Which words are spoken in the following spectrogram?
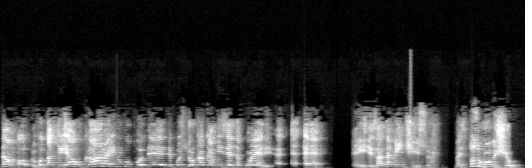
Não, eu vou taclear o cara e não vou poder depois trocar camiseta com ele. É, é, é. É exatamente isso. Mas todo mundo chiou.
